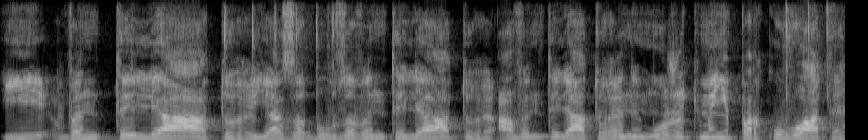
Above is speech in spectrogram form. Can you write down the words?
і вентилятори. Я забув за вентилятори. А вентилятори не можуть мені паркувати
